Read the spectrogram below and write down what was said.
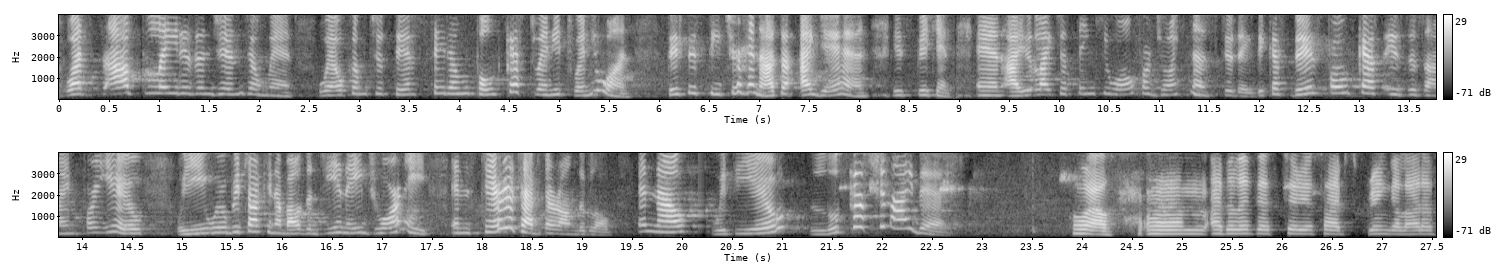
What's up, ladies and gentlemen? Welcome to Terceirão Podcast 2021. This is teacher Renata again speaking. And I would like to thank you all for joining us today because this podcast is designed for you. We will be talking about the DNA journey and stereotypes around the globe. And now, with you, Lucas Schneider. Well, um, I believe that stereotypes bring a lot of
